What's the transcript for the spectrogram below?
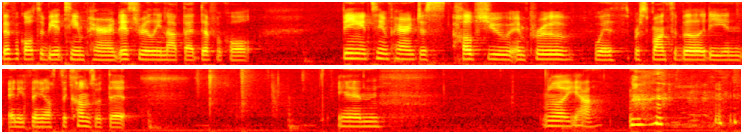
difficult to be a teen parent. It's really not that difficult. Being a teen parent just helps you improve with responsibility and anything else that comes with it. And, well, yeah.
